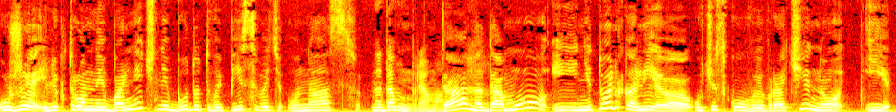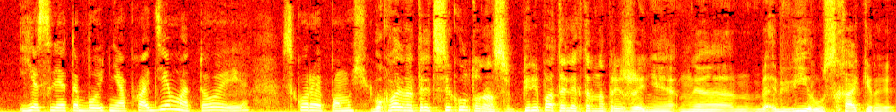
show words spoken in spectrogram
уже электронные больничные будут выписывать у нас... На дому прямо? Да, на дому. И не только ли э, участковые врачи, но и, если это будет необходимо, то и скорая помощь. Буквально 30 секунд у нас. Перепад электронапряжения, э, вирус, хакеры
